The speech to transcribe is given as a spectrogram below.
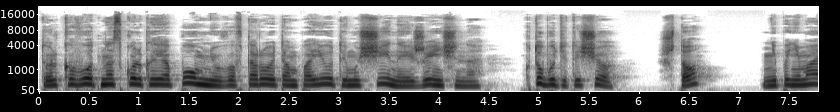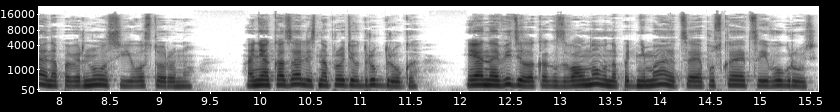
«Только вот, насколько я помню, во второй там поют и мужчина, и женщина. Кто будет еще?» «Что?» Не понимая, она повернулась в его сторону. Они оказались напротив друг друга, и она видела, как взволнованно поднимается и опускается его грудь.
